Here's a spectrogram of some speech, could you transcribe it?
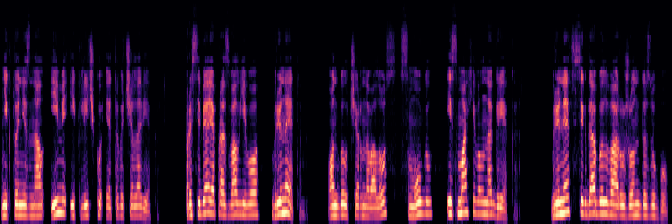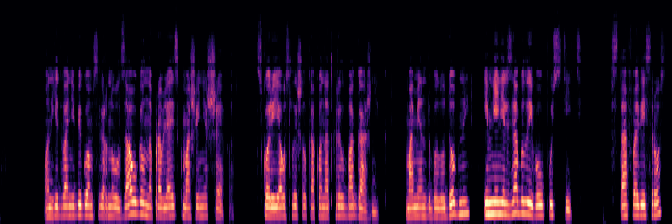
Никто не знал имя и кличку этого человека. Про себя я прозвал его брюнетом. Он был черноволос, смугл и смахивал на грека. Брюнет всегда был вооружен до зубов. Он едва не бегом свернул за угол, направляясь к машине шефа. Вскоре я услышал, как он открыл багажник. Момент был удобный, и мне нельзя было его упустить. Встав во весь рост,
